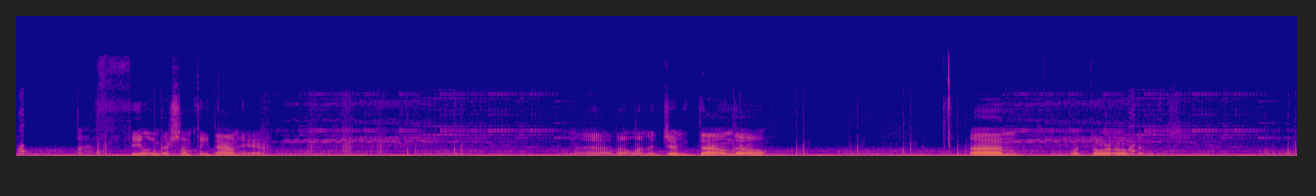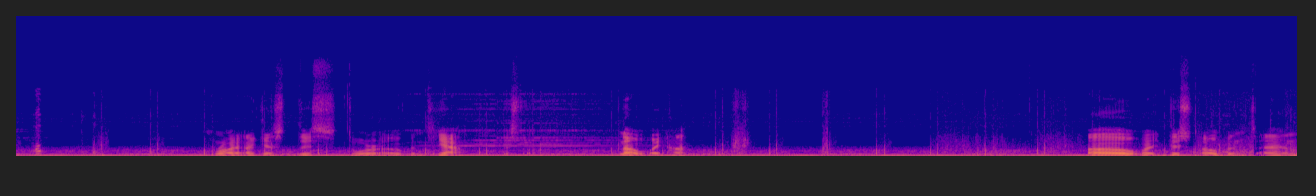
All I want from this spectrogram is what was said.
I have a feeling there's something down here. I don't want to jump down though. Um, what door opens? Right, I guess this door opens? Yeah, this door. No, wait, huh? Oh, wait, this opened and...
